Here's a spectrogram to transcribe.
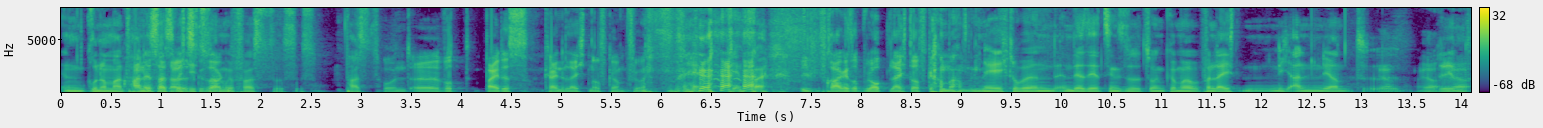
im Grunde genommen hat Hannes das richtig zusammengefasst. Das ist, passt. Und äh, wird beides keine leichten Aufgaben für uns. Nee, auf jeden Fall. Die Frage ist, ob wir überhaupt leichte Aufgaben haben. Nee, ich glaube, in, in der jetzigen Situation können wir von leicht nicht annähernd äh, ja, ja, reden. Ja.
